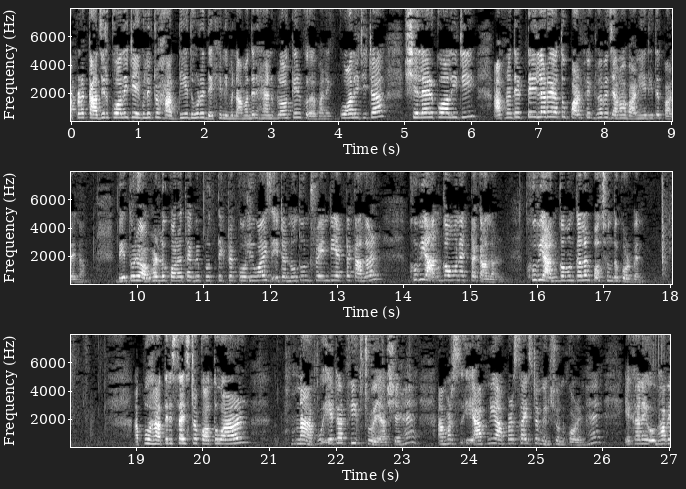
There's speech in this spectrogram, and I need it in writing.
আপনার কাজের কোয়ালিটি এগুলো একটু হাত দিয়ে ধরে দেখে নেবেন। আমাদের হ্যান্ড ব্লকের মানে কোয়ালিটিটা সেলাইয়ের কোয়ালিটি আপনাদের টেইলারও এত পারফেক্ট ভাবে জামা বানিয়ে দিতে পারে না। ভেতরে ওভারলোক করা থাকবে প্রত্যেকটা কলি ওয়াইজ এটা নতুন ট্রেন্ডি একটা কালার খুবই আনকমন একটা কালার খুবই আনকমন কালার পছন্দ করবেন। আপু, হাতের সাইজটা কত আর? না, আপু, এটা ফিক্সড হয়ে আসে হ্যাঁ? আমার আপনি আপনার সাইজটা মেনশন করেন হ্যাঁ? এখানে ওইভাবে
